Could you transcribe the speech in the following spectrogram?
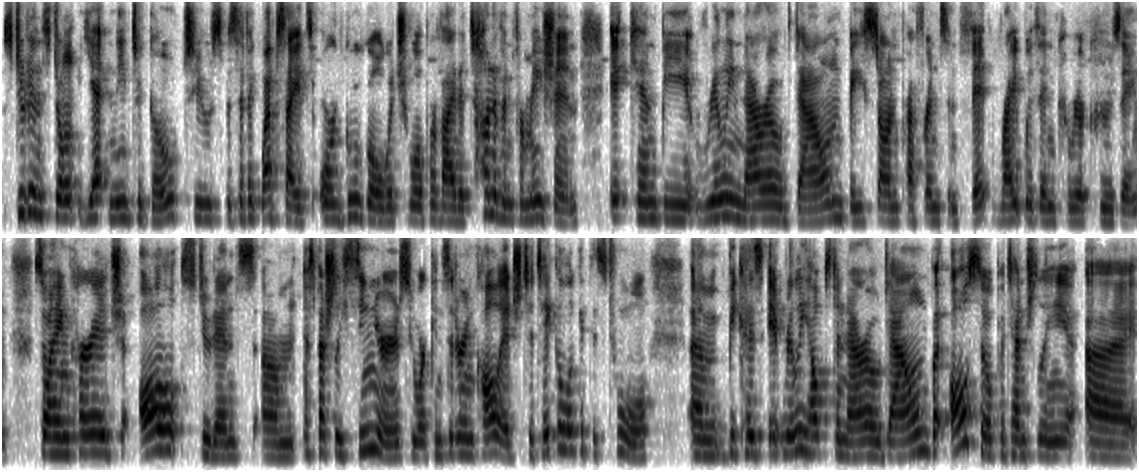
students don't yet need to go to specific websites or Google, which will provide a ton of information. It can be really narrowed down based on preference and fit right within career cruising. So I encourage all students, um, especially seniors who are considering college, to take a look at this tool um, because it really helps to narrow down, but also potentially. Uh,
